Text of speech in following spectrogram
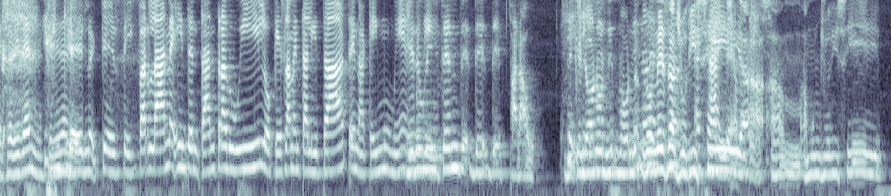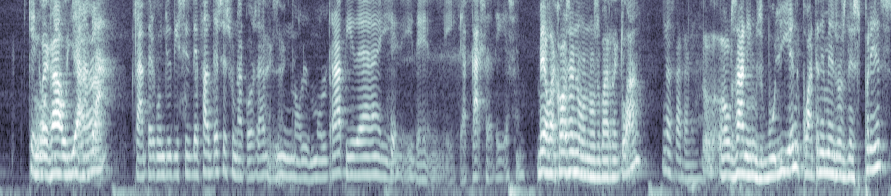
És evident, és evident. Que, que estic parlant intentant traduir el que és la mentalitat en aquell moment. Era un dir... intent de, de, de parar-ho. Sí, de que sí. no, no, no, no, no anés al judici, a, amb, amb un judici que no, legal ja. Clar, clar Clar, perquè un judici de faltes és una cosa molt, molt ràpida i, sí. i, de, i a casa, diguéssim. Bé, la cosa no, no es va arreglar. No es va arreglar. Els ànims bullien. Quatre mesos després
